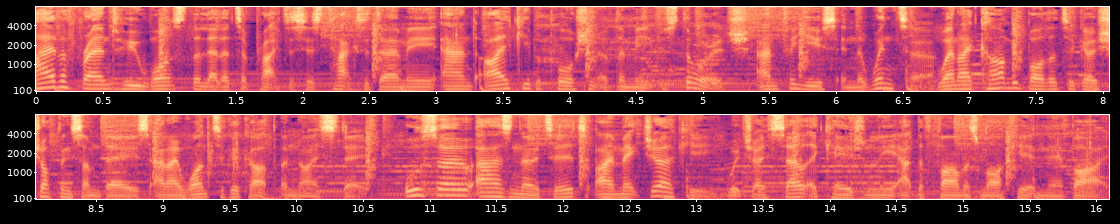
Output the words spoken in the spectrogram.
I have a friend who wants the leather to practice his taxidermy, and I keep a portion of the meat for storage and for use in the winter when I can't be bothered to go shopping some days and I want to cook up a nice steak. Also, as noted, I make jerky, which I sell occasionally at the farmer's market nearby.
